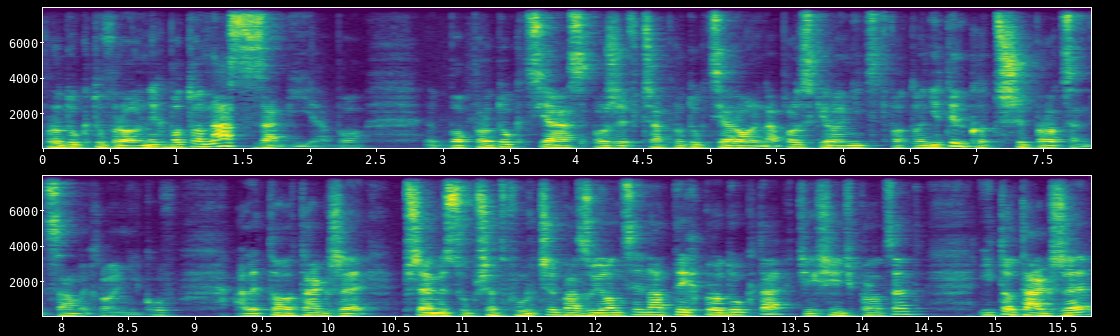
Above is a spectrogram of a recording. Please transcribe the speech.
produktów rolnych, bo to nas zabija, bo, bo produkcja spożywcza, produkcja rolna, polskie rolnictwo to nie tylko 3% samych rolników, ale to także przemysł przetwórczy bazujący na tych produktach 10% i to także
